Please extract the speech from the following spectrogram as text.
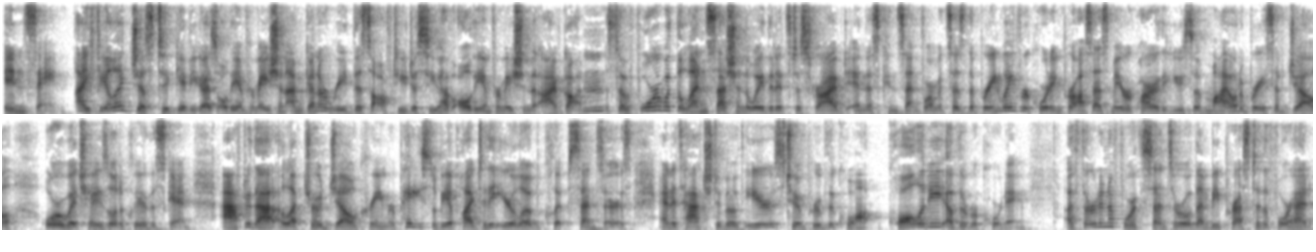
insane. I feel like just to give you guys all the information, I'm gonna read this off to you just so you have all the information that I've gotten. So, for with the lens session, the way that it's described in this consent form, it says the brainwave recording process may require the use of mild abrasive gel or witch hazel to clear the skin. After that, electrode gel, cream, or paste will be applied to the earlobe clip sensors and attached to both ears to improve the quality of the recording. A third and a fourth sensor will then be pressed to the forehead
